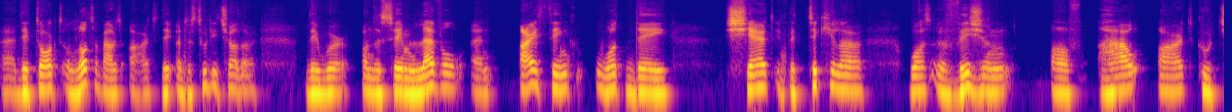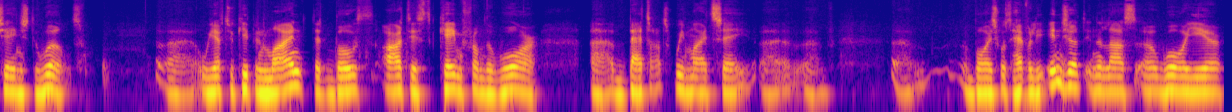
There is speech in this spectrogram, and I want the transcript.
Uh, they talked a lot about art. They understood each other. They were on the same level. And I think what they shared in particular was a vision of how art could change the world. Uh, we have to keep in mind that both artists came from the war uh, battered, we might say. Uh, uh, Beuys was heavily injured in the last war year.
